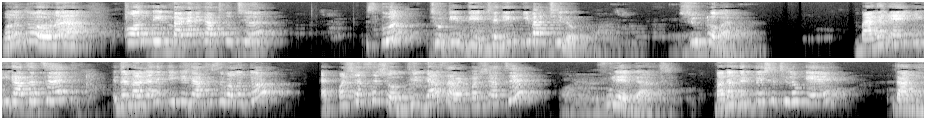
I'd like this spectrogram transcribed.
বলো তো, ওরা কোন দিন বাগানে কাজ করছে? স্কুল? ছুটির দিন, সেদিন কি বার ছিল? শুক্রবার। বাগানে কি কি গাছ আছে? এদের বাগানে কি কি গাছ আছে বলো তো? এক পাশে আছে সবজির গাছ, আর এক পাশে আছে ফুলের গাছ। বাগান দেখতে এসেছিল কে? দাদি।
